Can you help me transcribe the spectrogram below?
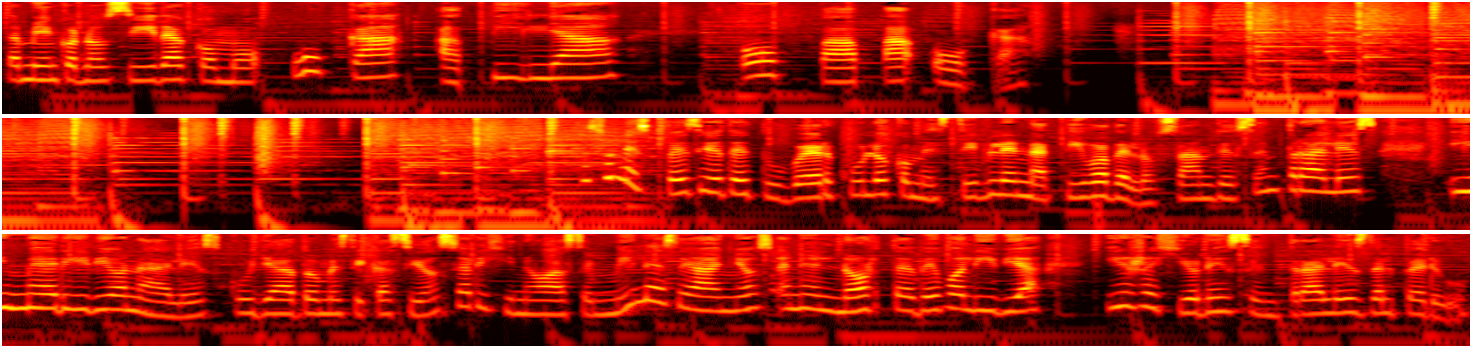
también conocida como uca, apilla o papa oca. Es una especie de tubérculo comestible nativo de los Andes centrales y meridionales, cuya domesticación se originó hace miles de años en el norte de Bolivia y regiones centrales del Perú.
